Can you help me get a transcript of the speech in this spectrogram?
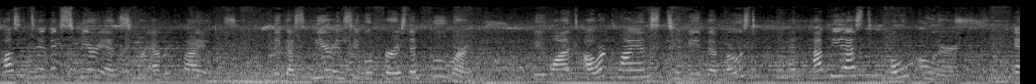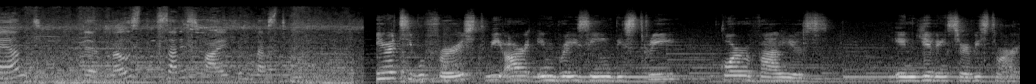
positive experience for every client. Because here in Cebu First and FullWorth, we want our clients to be the most and happiest homeowner and the most satisfied investor. Here at Cebu First, we are embracing these three core values in giving service to our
